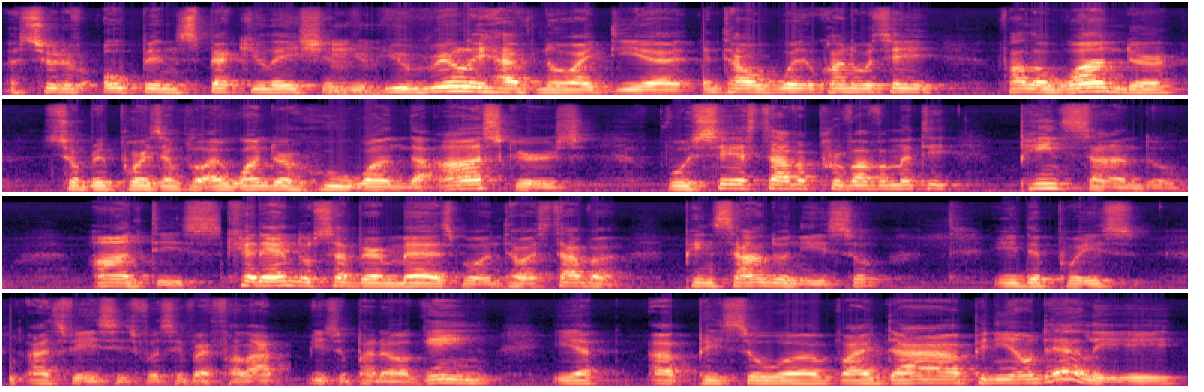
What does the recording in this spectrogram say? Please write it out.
a sort of open speculation. You, Mhm. you really have no idea. Então, wh- would say fala wonder sobre, por exemplo, I wonder who won the Oscars, você estava provavelmente pensando antes, querendo saber mesmo. Então, estava pensando nisso e depois às vezes você vai falar isso para alguém e a, a pessoa vai dar a opinião dele e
